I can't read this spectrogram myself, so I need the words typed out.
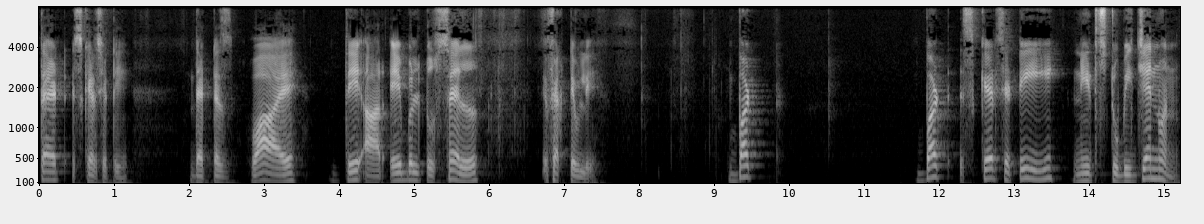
that scarcity. That is why they are able to sell effectively. But but scarcity needs to be genuine.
